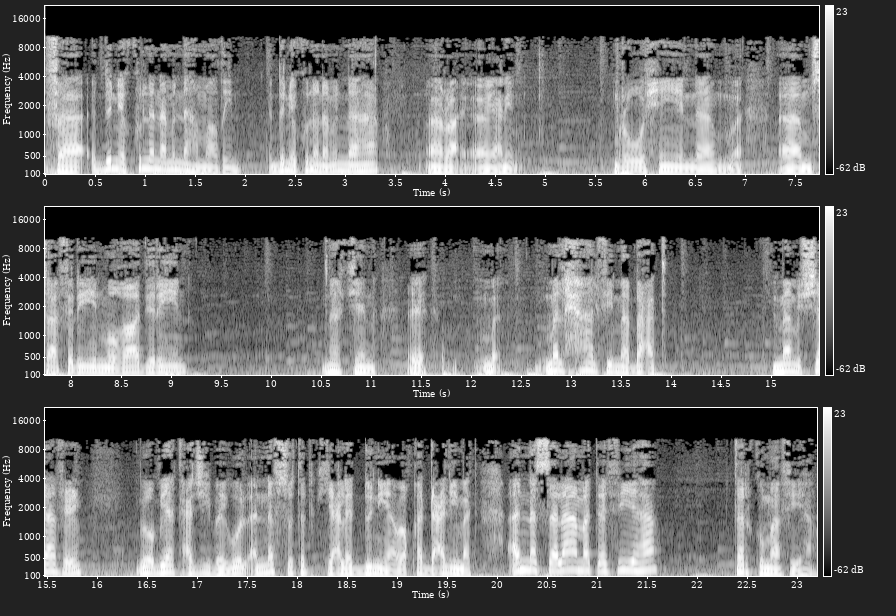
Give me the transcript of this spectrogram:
فالدنيا كلنا منها ماضين. الدنيا كلنا منها آه، يعني مروحين آه، آه، مسافرين مغادرين. لكن ما الحال فيما بعد؟ الإمام الشافعي بأبيات عجيبة. يقول النفس تبكي على الدنيا وقد علمت أن السلامة فيها ترك ما فيها.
